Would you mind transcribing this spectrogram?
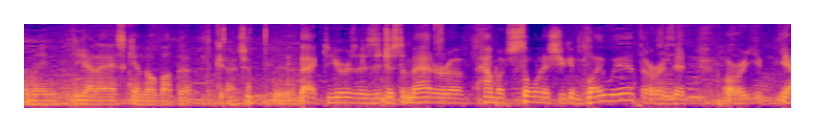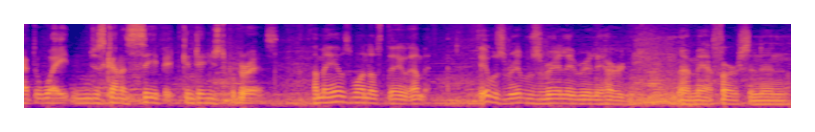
I mean, you got to ask Kendall about that. Gotcha. Back to yours, is it just a matter of how much soreness you can play with, or is it, or you, you have to wait and just kind of see if it continues to progress? I mean, it was one of those things. I mean, it was it was really really hurting. I mean, at first, and then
